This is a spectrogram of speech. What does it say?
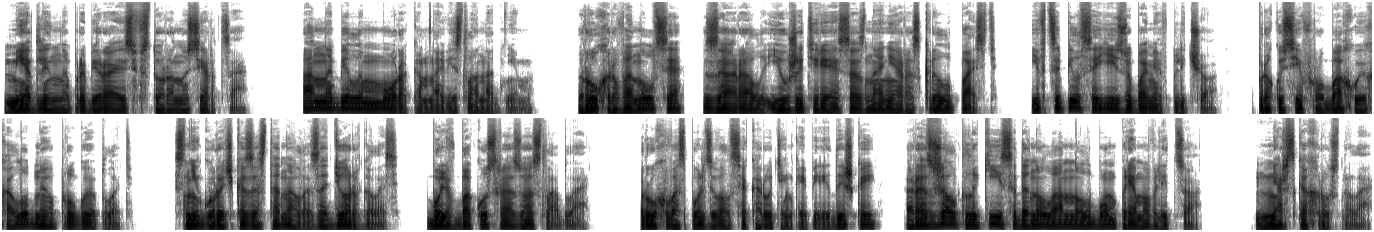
медленно пробираясь в сторону сердца. Анна белым мороком нависла над ним. Рух рванулся, заорал и, уже теряя сознание, раскрыл пасть и вцепился ей зубами в плечо, прокусив рубаху и холодную упругую плоть. Снегурочка застонала, задергалась, боль в боку сразу ослабла. Рух воспользовался коротенькой передышкой, разжал клыки и саданул Анну лбом прямо в лицо. Мерзко хрустнуло.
